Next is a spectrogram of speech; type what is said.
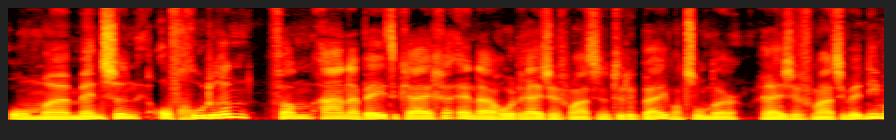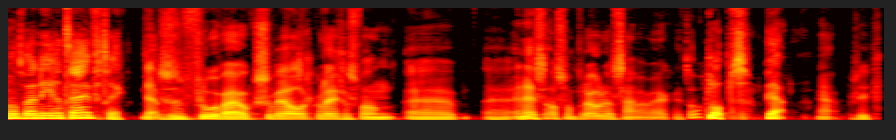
om eh, mensen of goederen van A naar B te krijgen. En daar hoort reisinformatie natuurlijk bij, want zonder reisinformatie weet niemand wanneer een trein vertrekt. ja, dus een vloer waar ook zowel collega's van eh, eh, NS als van ProRail samenwerken, toch? Klopt, ja. Ja, precies.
